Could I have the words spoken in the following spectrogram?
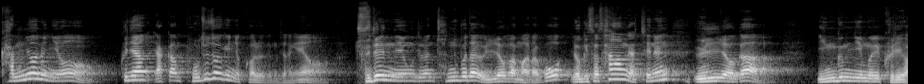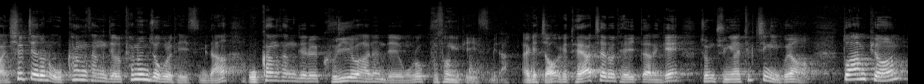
감녀는요, 그냥 약간 보조적인 역할로 등장해요. 주된 내용들은 전부 다 을려가 말하고 여기서 상황 자체는 을려가 임금님을 그리워한 실제로는 옥황상제로 표면적으로 되어 있습니다. 옥황상제를 그리워하는 내용으로 구성이 되어 있습니다. 알겠죠? 이게 대화체로 되어 있다는 게 좀 중요한 특징이고요. 또 한편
